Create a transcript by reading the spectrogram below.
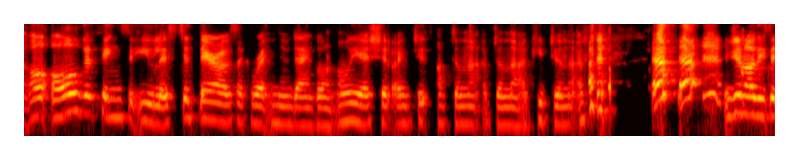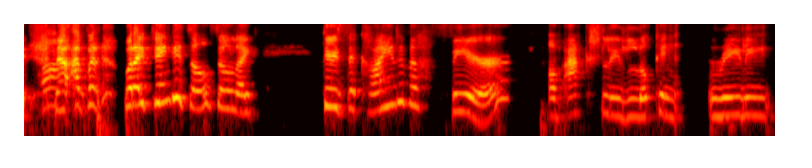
all, all, the things that you listed there. I was like writing them down, going, "Oh yeah, shit, I did, I've done that, I've done that, I keep doing that." you know these things. Ah. Now, but but I think it's also like there's a kind of a fear of actually looking really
